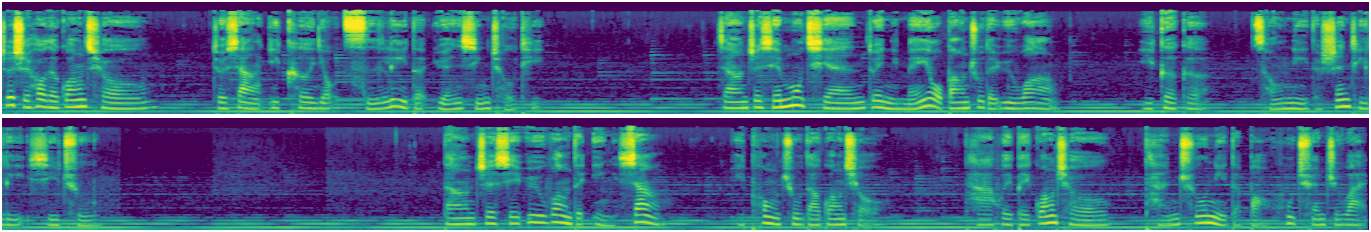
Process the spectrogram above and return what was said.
这时候的光球，就像一颗有磁力的圆形球体，将这些目前对你没有帮助的欲望，一个个从你的身体里吸出。当这些欲望的影像一碰触到光球，它会被光球弹出你的保护圈之外，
